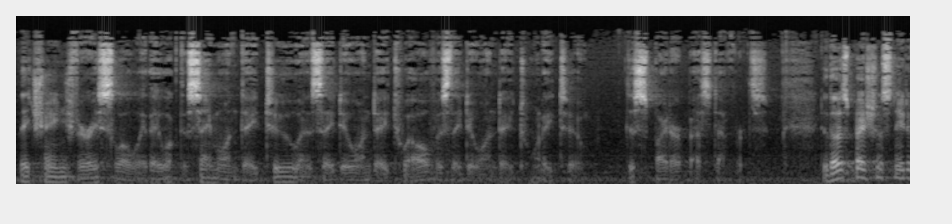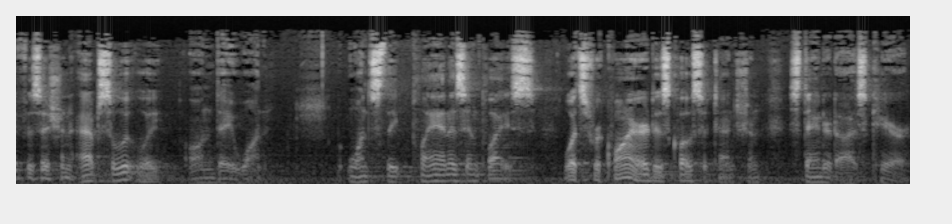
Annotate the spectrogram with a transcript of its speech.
they change very slowly. They look the same on day two as they do on day 12, as they do on day 22, despite our best efforts. Do those patients need a physician? Absolutely, on day one. But once the plan is in place, What's required is close attention, standardized care,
